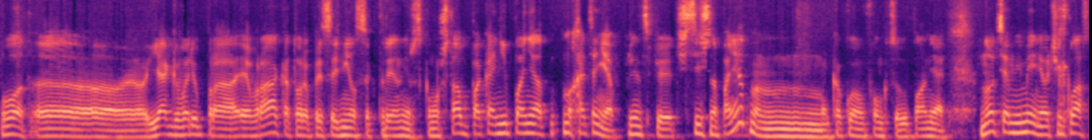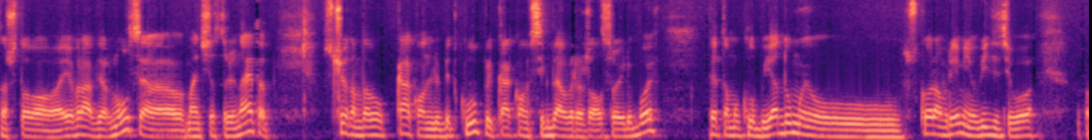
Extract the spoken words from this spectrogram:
Вот. Э, я говорю про Эвра, который присоединился к тренерскому штабу. Пока непонятно, ну хотя нет, в принципе, частично понятно, какую он функцию выполняет. Но, тем не менее, очень классно, что Эвра вернулся в Манчестер Юнайтед с учетом того, как он любит клуб и как он всегда выражал свою любовь к этому клубу. Я думаю, в скором времени увидеть его э,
